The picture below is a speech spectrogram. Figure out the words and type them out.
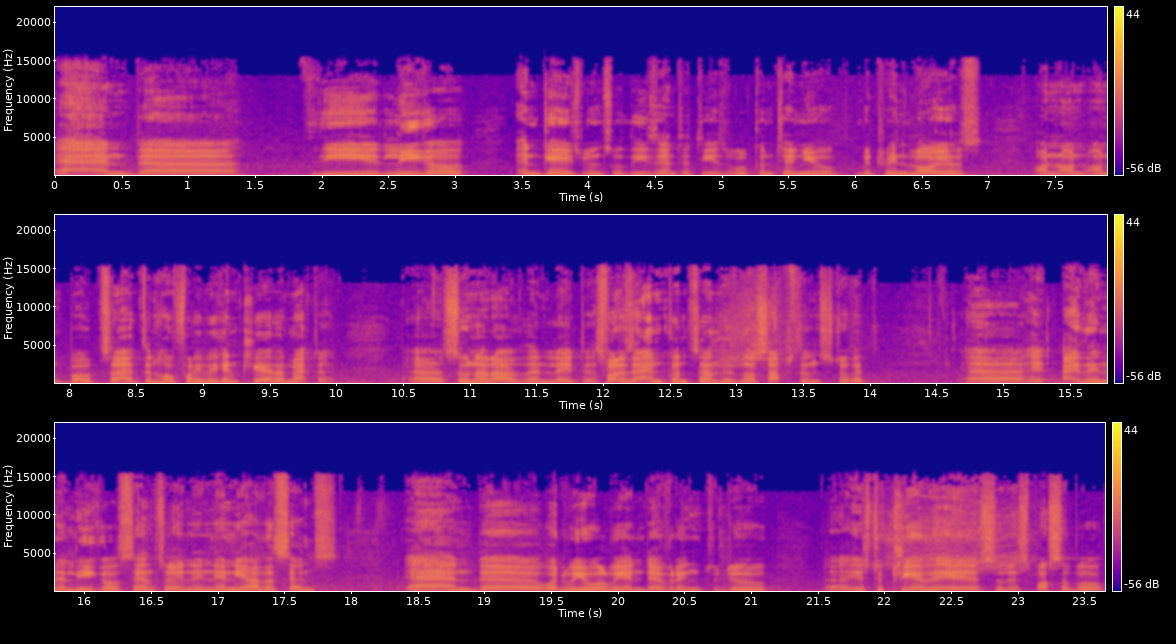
And uh, the legal engagements with these entities will continue between lawyers on, on, on both sides, and hopefully we can clear the matter uh, sooner rather than later. As far as I'm concerned, there's no substance to it, uh, either in a legal sense or in, in any other sense. And uh, what we will be endeavoring to do uh, is to clear the air as soon as possible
